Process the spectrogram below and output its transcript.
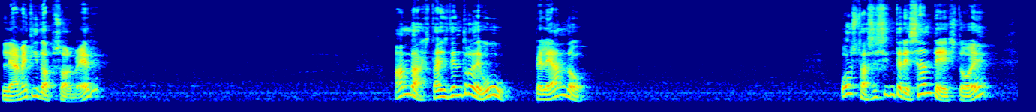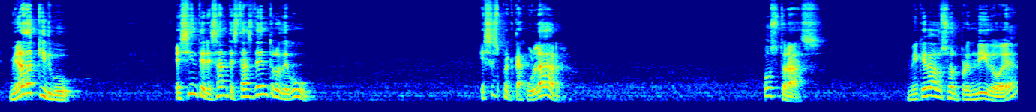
¿Le ha metido a absorber? Anda, estáis dentro de Bu, peleando. ¡Ostras! Es interesante esto, ¿eh? Mirad a Kid Buu. Es interesante, estás dentro de Buu. Es espectacular. ¡Ostras! Me he quedado sorprendido, ¿eh?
